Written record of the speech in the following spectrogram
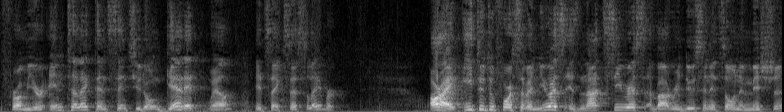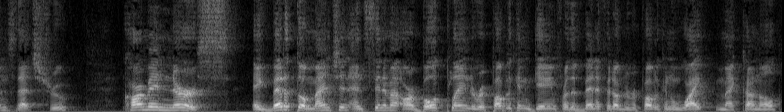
from your intellect, and since you don't get it, well, it's excess labor. All right, E2247. US is not serious about reducing its own emissions. That's true. Carmen Nurse. Egberto, Manchin, and Sinema are both playing the Republican game for the benefit of the Republican white McConnell,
